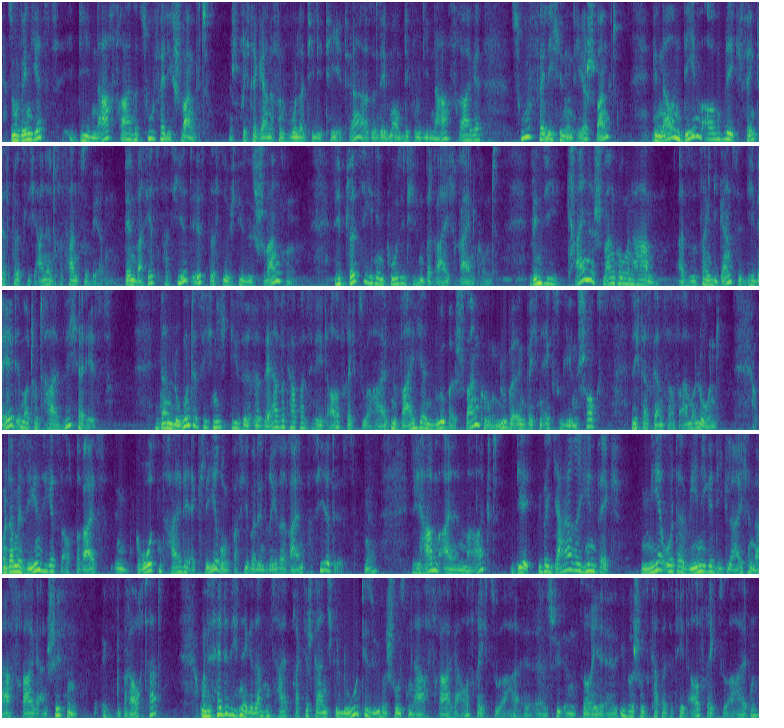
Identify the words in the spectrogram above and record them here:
So, wenn jetzt die Nachfrage zufällig schwankt, spricht er gerne von Volatilität. Ja? Also in dem Augenblick, wo die Nachfrage zufällig hin und her schwankt, genau in dem Augenblick fängt das plötzlich an, interessant zu werden. Denn was jetzt passiert ist, dass durch dieses Schwanken sie plötzlich in den positiven Bereich reinkommt. Wenn sie keine Schwankungen haben, also sozusagen die ganze, die Welt immer total sicher ist, dann lohnt es sich nicht, diese Reservekapazität aufrechtzuerhalten, weil ja nur bei Schwankungen, nur bei irgendwelchen exogenen Schocks sich das Ganze auf einmal lohnt. Und damit sehen Sie jetzt auch bereits einen großen Teil der Erklärung, was hier bei den Reedereien passiert ist. Sie haben einen Markt, der über Jahre hinweg mehr oder weniger die gleiche Nachfrage an Schiffen gebraucht hat. Und es hätte sich in der gesamten Zeit praktisch gar nicht gelohnt, diese Überschussnachfrage aufrechtzuerhalten, äh, sorry, äh, Überschusskapazität aufrechtzuerhalten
